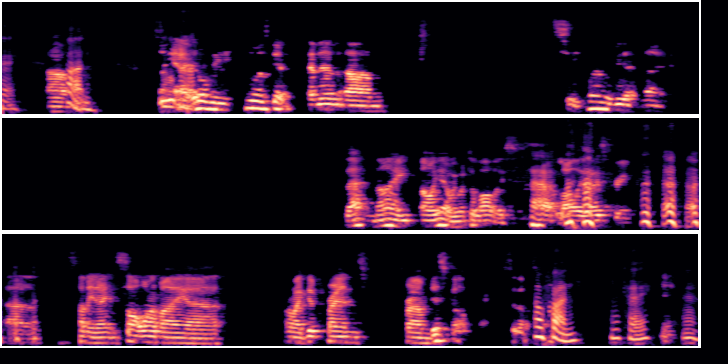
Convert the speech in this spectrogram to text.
Okay. Um, Fun. so yeah, Okay. it'll be it was good. And then um, let's see, where would we be that night? That night, oh yeah, we went to Lolly's, Lolly's ice cream. Um, Sunday night and saw one of my uh, one of my good friends from disc golf. So oh, fun. fun. Okay. Yeah. Yeah.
